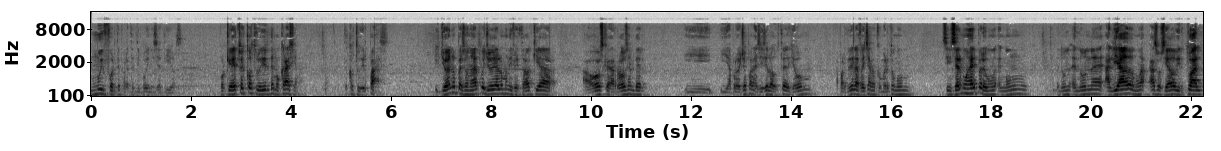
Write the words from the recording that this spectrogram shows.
muy fuerte para este tipo de iniciativas. Porque esto es construir democracia, es construir paz. Y yo en lo personal, pues yo ya lo he manifestado aquí a, a Oscar, a Rosenberg, y, y, aprovecho para decírselo a ustedes. Yo a partir de la fecha me convierto en un, sin ser mujer, pero en un, en un eh, aliado, en un asociado virtual,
